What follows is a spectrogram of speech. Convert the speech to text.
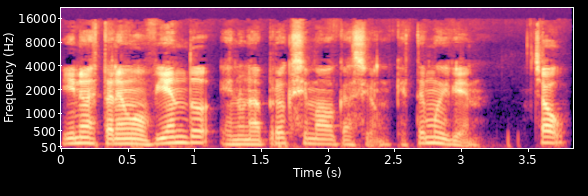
y nos estaremos viendo en una próxima ocasión. Que esté muy bien. Chao.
